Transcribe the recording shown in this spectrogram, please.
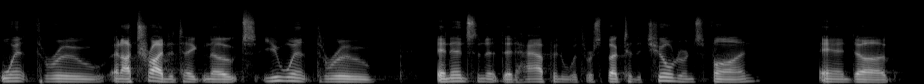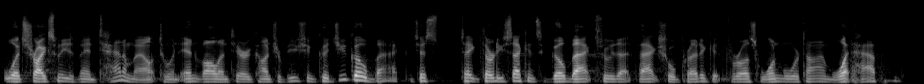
went through, and I tried to take notes, you went through an incident that happened with respect to the Children's Fund, and uh, what strikes me as being tantamount to an involuntary contribution. Could you go back, just take 30 seconds to go back through that factual predicate for us one more time? What happened?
